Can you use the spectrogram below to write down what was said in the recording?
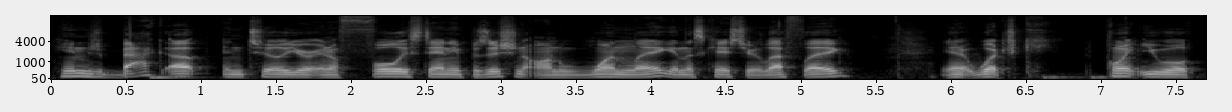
hinge back up until you're in a fully standing position on one leg, in this case, your left leg, and at which point you will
